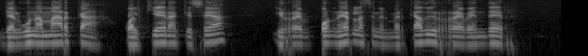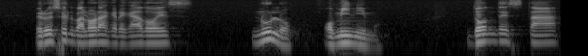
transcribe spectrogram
de alguna marca cualquiera que sea y reponerlas en el mercado y revender. Pero eso el valor agregado es nulo o mínimo. ¿Dónde está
